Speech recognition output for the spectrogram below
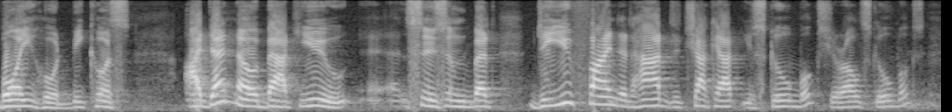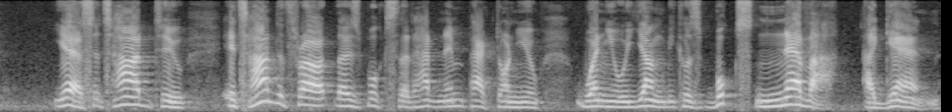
boyhood because I don't know about you, uh, Susan, but do you find it hard to chuck out your school books, your old school books? Yes, it's hard to it's hard to throw out those books that had an impact on you when you were young because books never again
